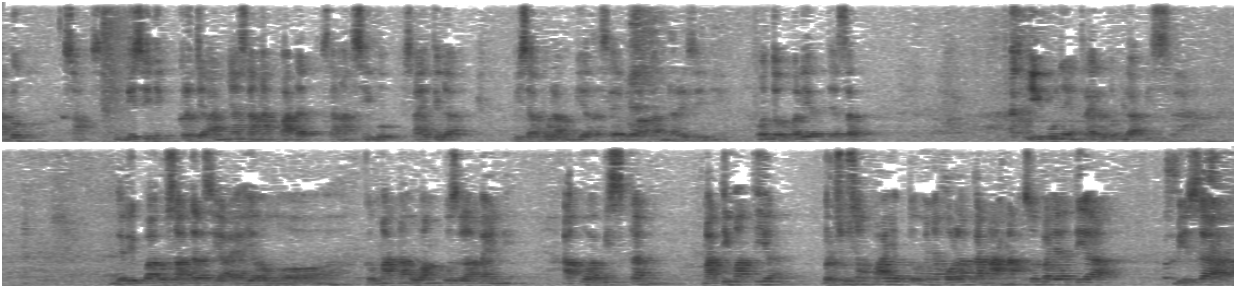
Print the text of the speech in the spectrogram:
Aduh, di sini kerjaannya sangat padat, sangat sibuk. Saya tidak bisa pulang biar saya doakan dari sini untuk melihat jasad ibunya yang terakhir pun nggak bisa. Jadi baru sadar si ayah ya Allah ke mana uangku selama ini? Aku habiskan mati-matian bersusah payah untuk menyekolahkan anak supaya dia bisa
